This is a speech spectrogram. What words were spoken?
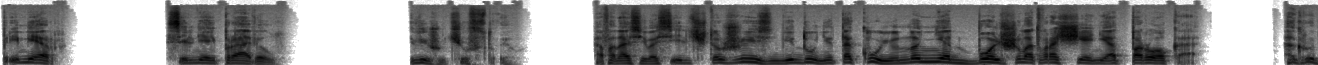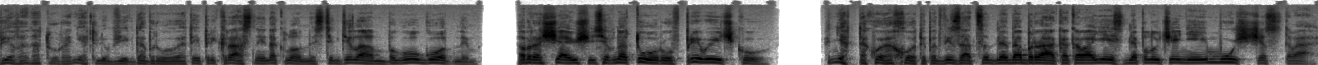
Пример сильней правил — Вижу, чувствую. Афанасий Васильевич, что жизнь веду не такую, но нет большего отвращения от порока. Огрубела натура, нет любви к добру, этой прекрасной наклонности к делам богоугодным, обращающейся в натуру, в привычку. Нет такой охоты подвязаться для добра, какова есть для получения имущества.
